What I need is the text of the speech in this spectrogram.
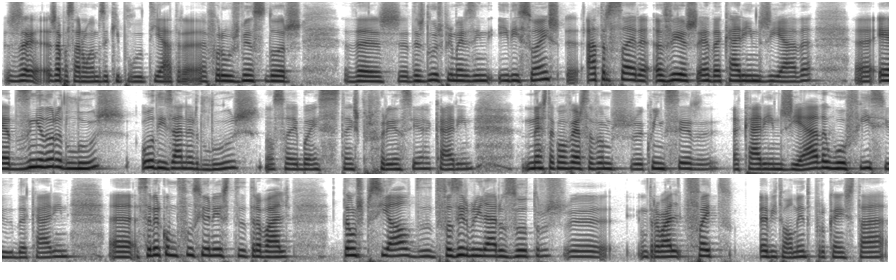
já, já passaram ambos aqui pelo teatro, uh, foram os vencedores das, das duas primeiras edições. A terceira, a vez, é da Karine Giada, é desenhadora de luz, ou designer de luz, não sei bem se tens preferência, Karin. Nesta conversa vamos conhecer a Karin Giada, o ofício da Karin, uh, saber como funciona este trabalho tão especial de, de fazer brilhar os outros, uh, um trabalho feito habitualmente por quem está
